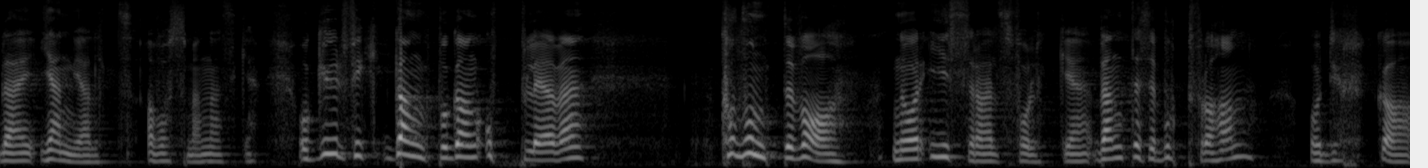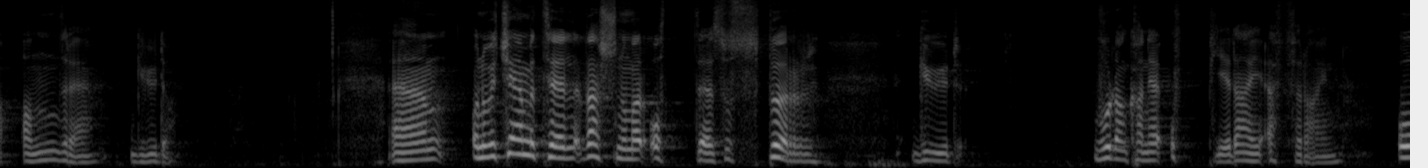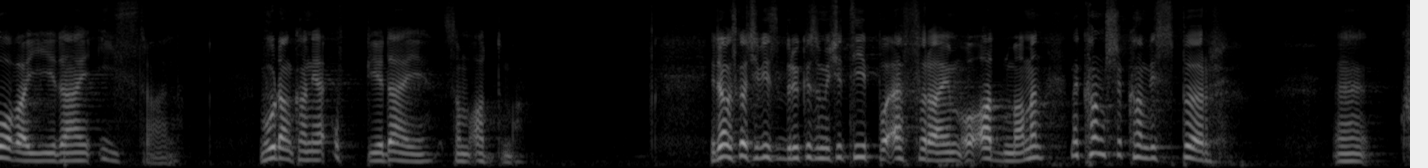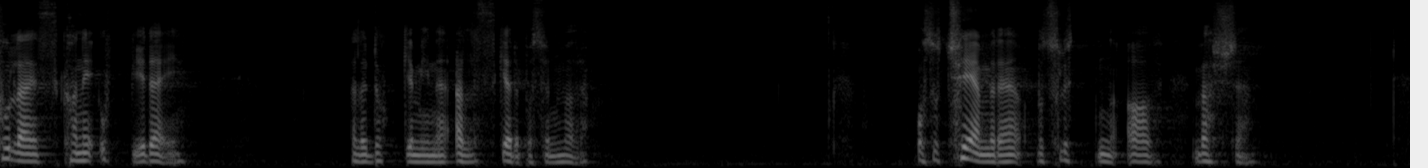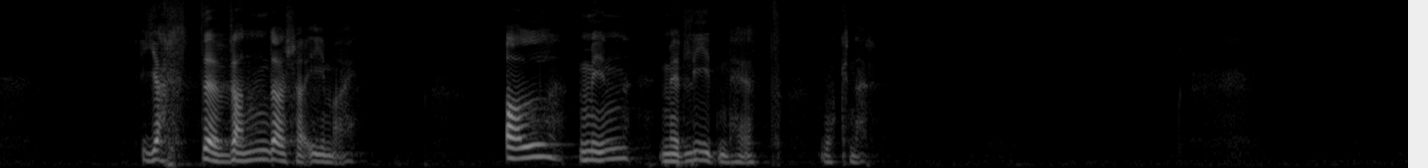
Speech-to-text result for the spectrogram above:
ble gjengjeldt av oss mennesker. Og Gud fikk gang på gang oppleve hvor vondt det var når israelsfolket vendte seg bort fra han og dyrka andre guder. Um, og Når vi kommer til vers nummer åtte, så spør Gud hvordan kan jeg oppgi deg, Efrain, overgi deg, Israel? Hvordan kan jeg oppgi deg som Adma? I dag skal ikke vi bruke så mye tid på Efraim og Adma, men, men kanskje kan vi spørre eh, hvordan kan jeg oppgi deg? eller dere mine elskede på Sunnmøre. Og så kommer det på slutten av verset Hjertet vender seg i meg. All min medlidenhet våkner.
